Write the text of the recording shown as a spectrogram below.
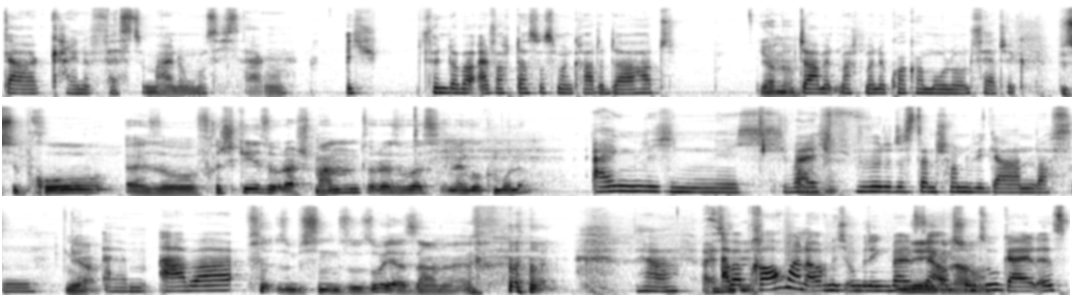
gar keine feste Meinung, muss ich sagen. Ich finde aber einfach das, was man gerade da hat, Ja, ne? damit macht man eine Guacamole und fertig. Bist du pro also Frischkäse oder Schmand oder sowas in der Guacamole? Eigentlich nicht, weil Auch ich würde das dann schon vegan lassen. Ja. Ähm, aber So ein bisschen so Sojasahne. Ja, Weiß aber braucht man auch nicht unbedingt, weil Nee, es ja auch genau. schon so geil ist.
